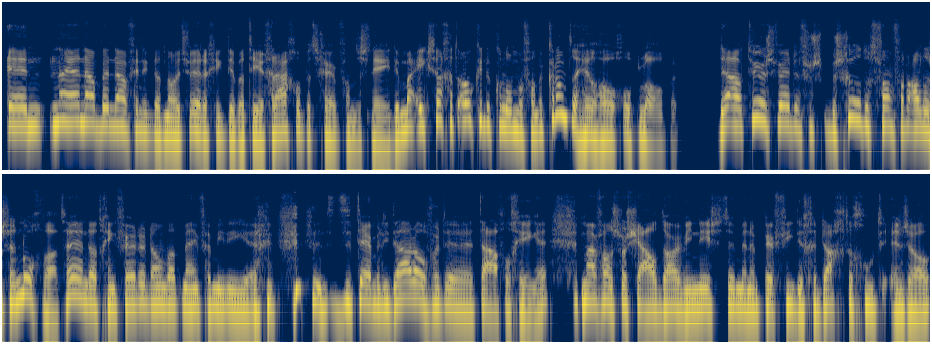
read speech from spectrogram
En nou ja, nou, nou vind ik dat nooit zo erg. Ik debatteer graag op het scherp van de snede. Maar ik zag het ook in de kolommen van de kranten heel hoog oplopen. De auteurs werden beschuldigd van van alles en nog wat. Hè? En dat ging verder dan wat mijn familie, eh, de termen die daarover de tafel gingen. Maar van sociaal Darwinisten met een perfide gedachtegoed en zo.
